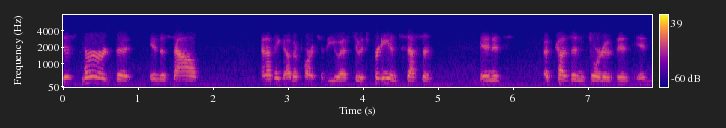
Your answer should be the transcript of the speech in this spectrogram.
this bird that in the South, and I think other parts of the U.S. too. It's pretty incessant, and it's a cousin sort of in in,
